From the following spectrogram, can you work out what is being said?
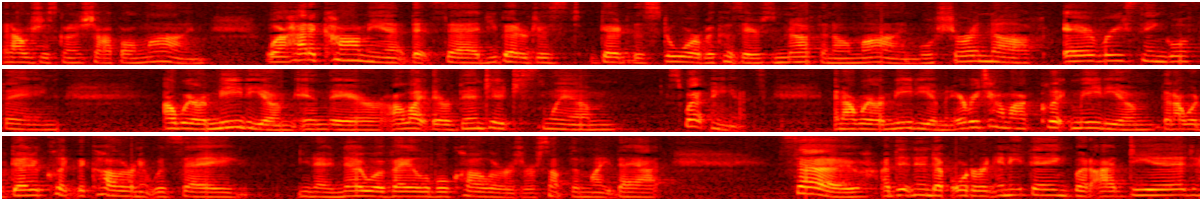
and I was just going to shop online. Well, I had a comment that said, you better just go to the store because there's nothing online. Well, sure enough, every single thing, I wear a medium in there. I like their vintage slim sweatpants. And I wear a medium. And every time I click medium, then I would go to click the color and it would say, you know, no available colors or something like that. So I didn't end up ordering anything, but I did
